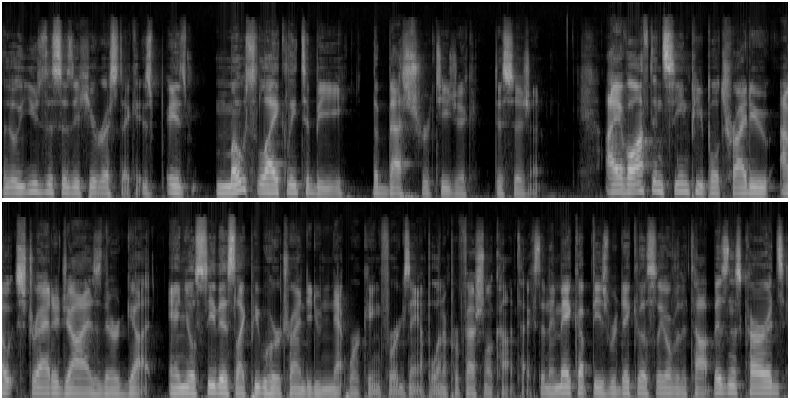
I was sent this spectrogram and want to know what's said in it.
they'll use this as a heuristic is is most likely to be the best strategic decision. I have often seen people try to out strategize their gut. And you'll see this like people who are trying to do networking, for example, in a professional context. And they make up these ridiculously over the top business cards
